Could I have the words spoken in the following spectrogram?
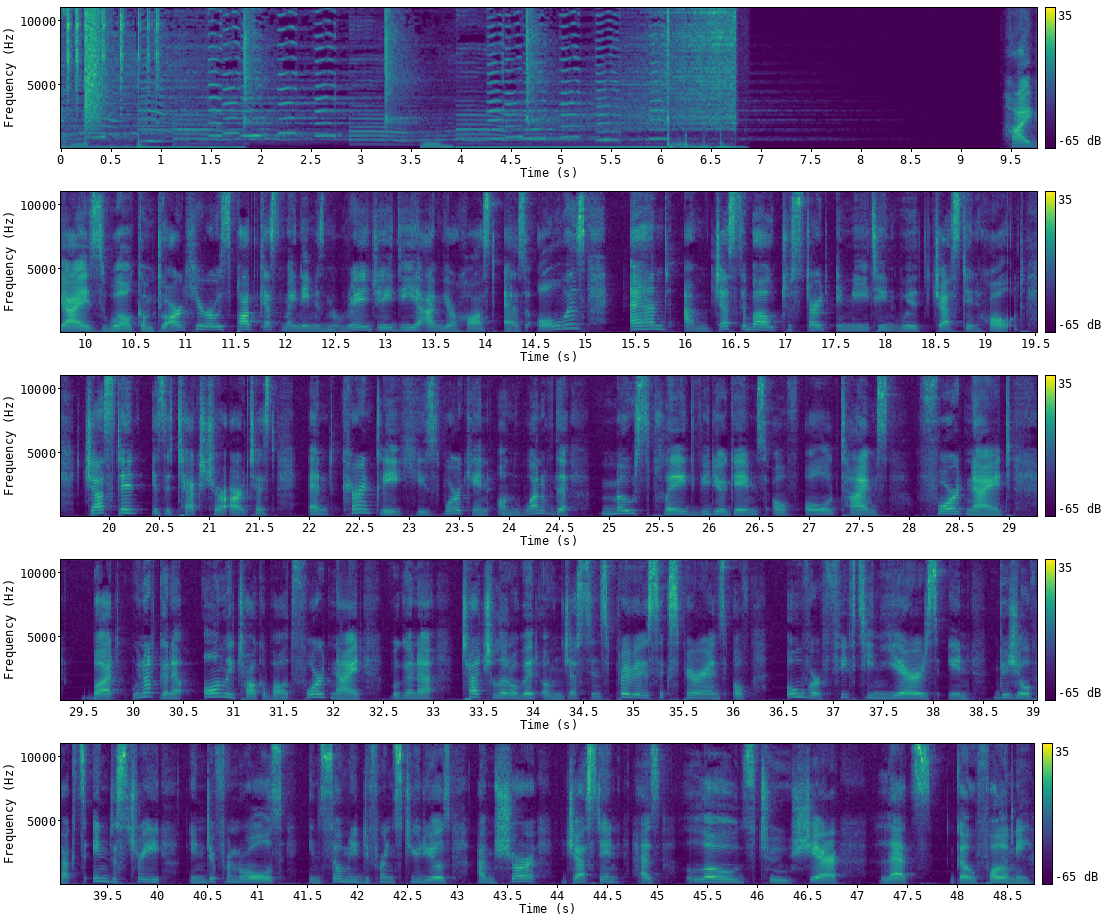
Hi, guys. Welcome to Art Heroes Podcast. My name is Maria JD. I'm your host as always. And I'm just about to start a meeting with Justin Holt. Justin is a texture artist, and currently he's working on one of the most played video games of all times, Fortnite. But we're not gonna only talk about Fortnite, we're gonna touch a little bit on Justin's previous experience of over 15 years in visual effects industry in different roles in so many different studios i'm sure justin has loads to share let's go follow me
